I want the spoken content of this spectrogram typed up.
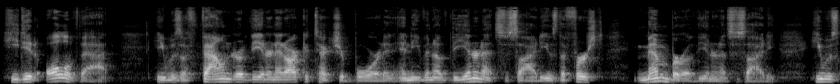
He did all of that. He was a founder of the Internet Architecture Board and, and, even of the Internet Society. He was the first member of the Internet Society. He was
